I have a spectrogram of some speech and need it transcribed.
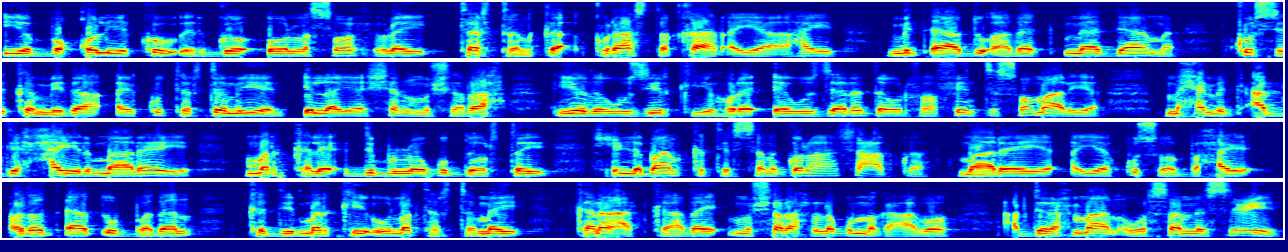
iyo boqol iyo kow ergo oo la soo xulay. Tartanka kuraasta qaar ayaa ahayd mid aada u adag maadaama kursi ka mid ah ay ku tartamayeen ilaa iyo shan musharax iyadoo wasiirkii hore ee wasaaradda warfaafinta soomaaliya maxamed cabdi xayir maareeye mar kale dib loogu doortay xildhibaan ka tirsan golaha shacabka. Maareeye ayaa ku soo baxay codad aad u badan kadib markii uu la tartamay kana adkaaday musharax lagu magacaabo cabdiraxmaan warsame siciid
